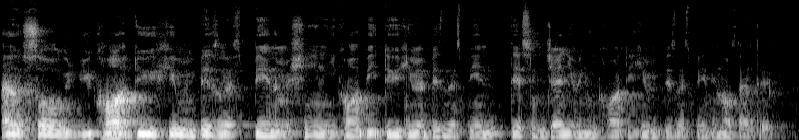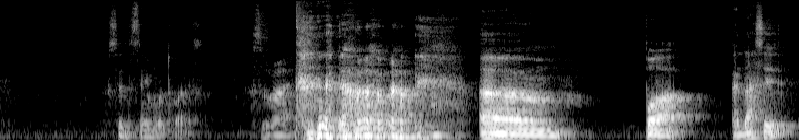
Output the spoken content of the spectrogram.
And so you can't do human business being a machine. You can't be do human business being disingenuous. You can't do human business being inauthentic. I said the same word twice. that's all right. Um, but and that's it.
